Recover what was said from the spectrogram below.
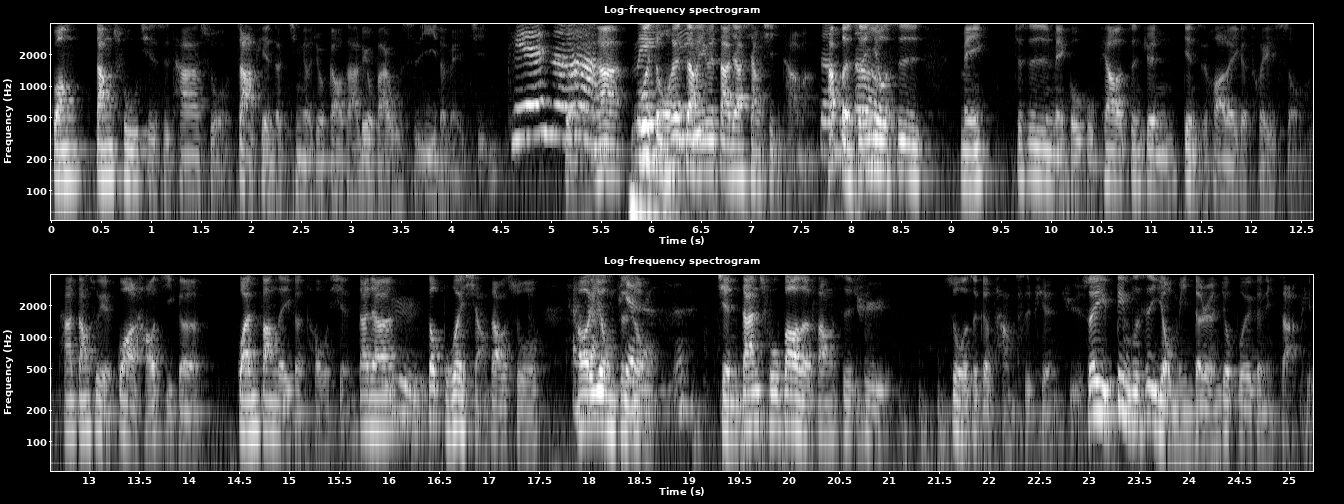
光当初其实他所诈骗的金额就高达六百五十亿的美金。天哪！对，那为什么会这样？因为大家相信他嘛。他本身又是美，就是美国股票证券电子化的一个推手。他当初也挂了好几个官方的一个头衔，大家都不会想到说他会用这种简单粗暴的方式去做这个庞氏骗局。所以，并不是有名的人就不会跟你诈骗。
